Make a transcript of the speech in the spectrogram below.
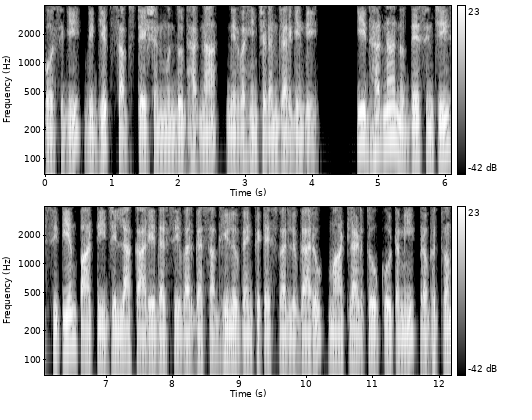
కోసిగి విద్యుత్ సబ్ స్టేషన్ ముందు ధర్నా నిర్వహించడం జరిగింది. ఈ ధర్నానుద్దేశించి సిపిఎం పార్టీ జిల్లా కార్యదర్శి వర్గ సభ్యులు వెంకటేశ్వర్లు గారు మాట్లాడుతూ కూటమి ప్రభుత్వం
